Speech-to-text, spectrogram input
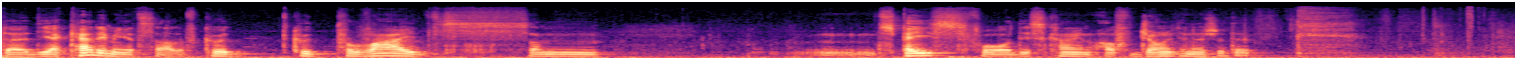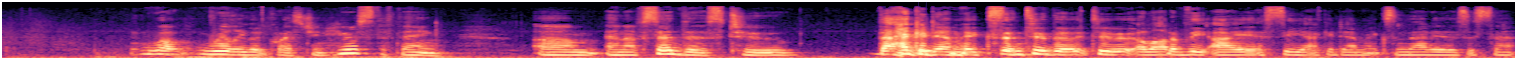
the, the academy itself could could provide some mm, space for this kind of joint initiative? Well, really good question. Here's the thing, um, and I've said this to the academics and to the to a lot of the ISC academics, and that is is that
